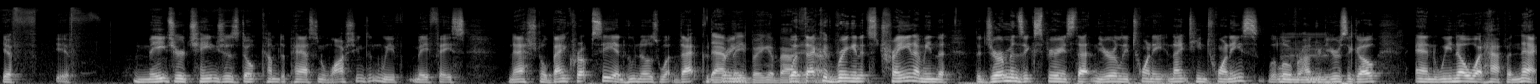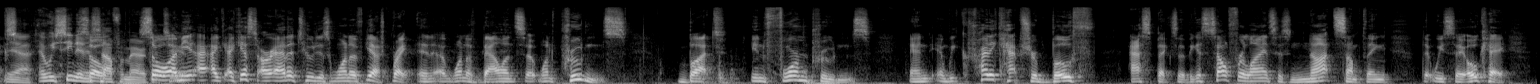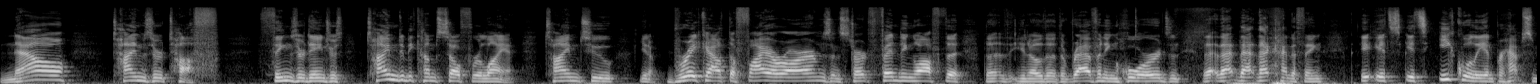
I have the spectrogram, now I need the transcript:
if if major changes don't come to pass in Washington, we may face national bankruptcy, and who knows what that could that bring, bring about, what that could bring in its train. I mean, the, the Germans experienced that in the early 20, 1920s, a little mm over 100 years ago, and we know what happened next. Yeah, and we've seen it so, in South America. So, too. I mean, I, I, guess our attitude is one of, yeah, right, and uh, one of balance, uh, one of prudence, but informed prudence, and, and we try to capture both aspects of it because self reliance is not something that we say, okay, now times are tough. Things are dangerous. Time to become self-reliant. Time to you know break out the firearms and start fending off the, the you know the, the ravening hordes and that, that, that, that kind of thing. It, it's it's equally and perhaps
